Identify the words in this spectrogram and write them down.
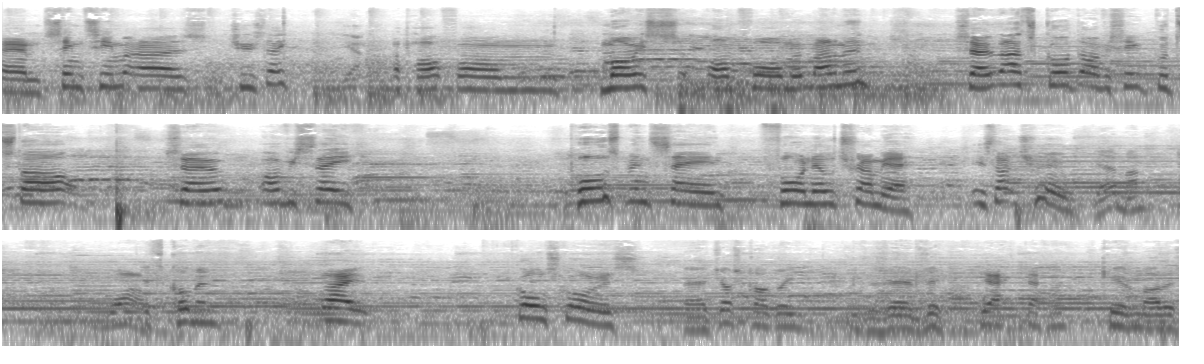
Um, same team as Tuesday, Yeah. apart from Morris on for McManaman. So that's good, obviously, good start. So obviously, Paul's been saying 4 0 Tranmere. Is that true? Yeah, man. Wow. It's coming. Right, goal scorers. Uh, Josh Cogley, he deserves it. Yeah, definitely. Kieron Morris.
